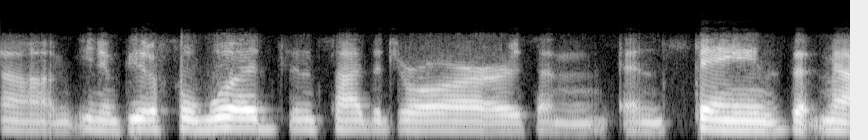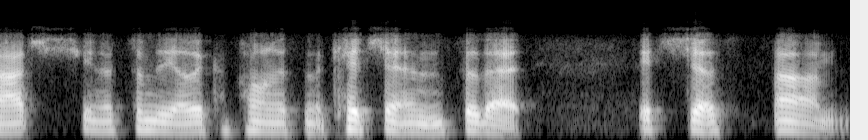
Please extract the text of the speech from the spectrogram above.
um, you know, beautiful woods inside the drawers and, and stains that match, you know, some of the other components in the kitchen so that it's just um,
